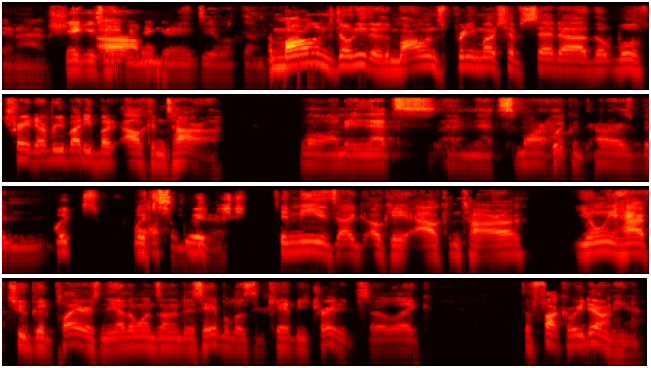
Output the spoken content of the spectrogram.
They don't have shit. Yankees won't Um, be making any deal with them. the Marlins don't either. The Marlins pretty much have said uh, that we'll trade everybody but Alcantara, Well, I mean that's I mean that's smart. Alcantara has been which which Awesome, which to me is like okay, Alcantara. You only have two good players, and the other one's on the disabled list and can't be traded. So like, the fuck are we doing here?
